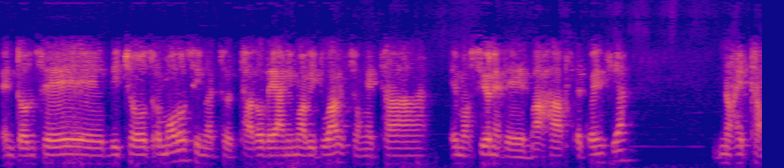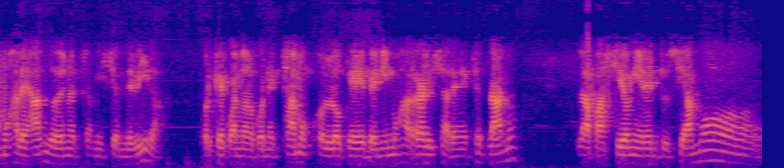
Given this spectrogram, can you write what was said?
Entonces, dicho de otro modo, si nuestro estado de ánimo habitual son estas emociones de baja frecuencia, nos estamos alejando de nuestra misión de vida, porque cuando nos conectamos con lo que venimos a realizar en este plano, la pasión y el entusiasmo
